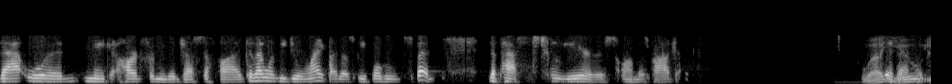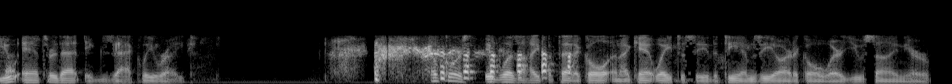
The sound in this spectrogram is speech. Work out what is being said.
that would make it hard for me to justify because I wouldn't be doing right by those people who spent the past two years on this project. Well, you you answer that exactly right of course, it was a hypothetical, and I can't wait to see the TMZ article where you sign your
